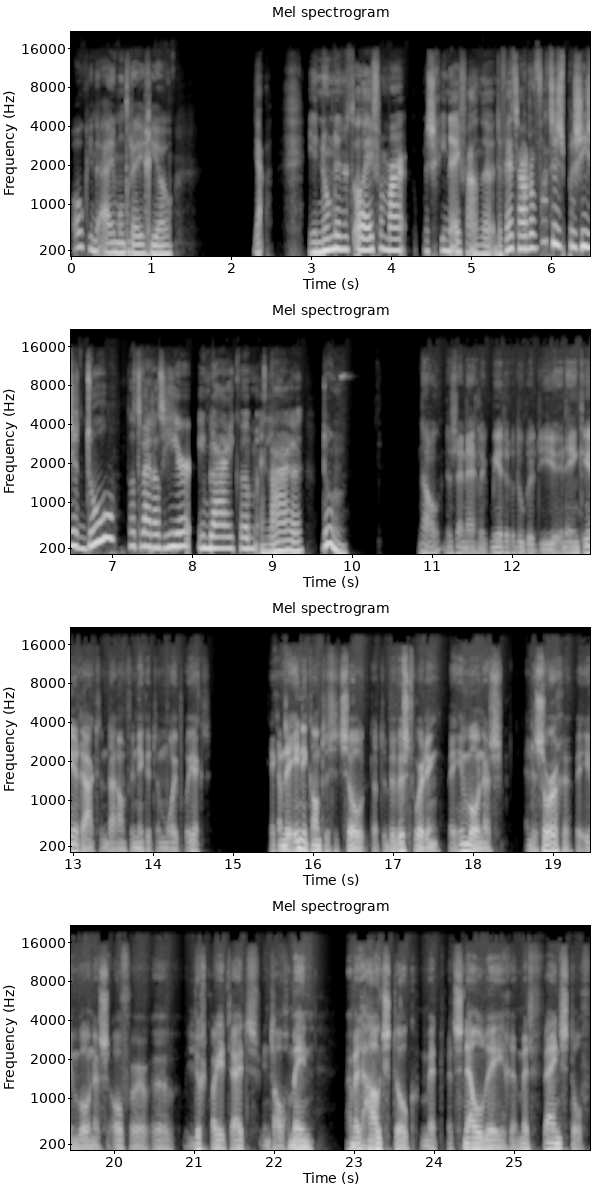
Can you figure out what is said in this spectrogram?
ook in de Eimondregio. Ja, je noemde het al even, maar misschien even aan de, de wethouder. Wat is precies het doel dat wij dat hier in Blaricum en Laren doen? Nou, er zijn eigenlijk meerdere doelen die je in één keer raakt. En daarom vind ik het een mooi project. Kijk, aan de ene kant is het zo dat de bewustwording bij inwoners en de zorgen bij inwoners over uh, luchtkwaliteit in het algemeen, maar met houtstook, met, met snelwegen, met fijnstof,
